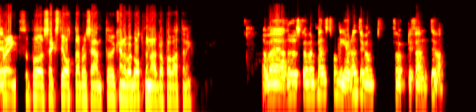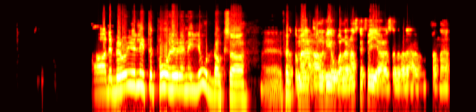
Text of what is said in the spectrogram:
strength på 68 procent då kan det vara gott med några droppar vatten i. Ja, är det? Du ska väl helst få ner den till runt 40-50 va? Ja, det beror ju lite på hur den är gjord också. Eh, För Att de här alveolerna ska frigöras eller vad det är.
